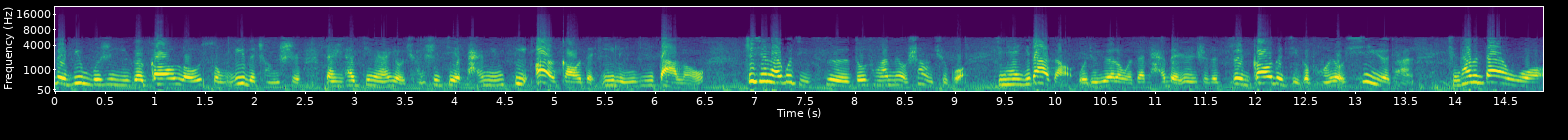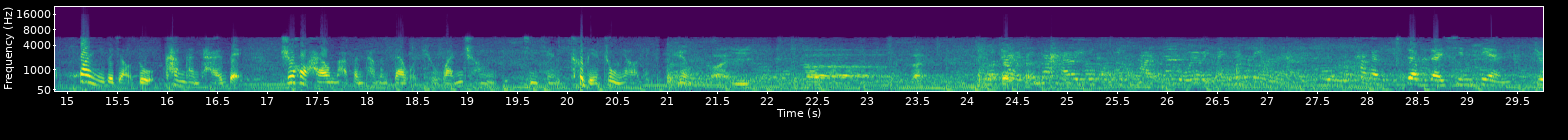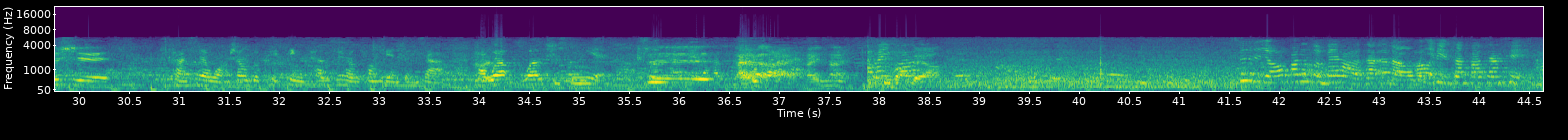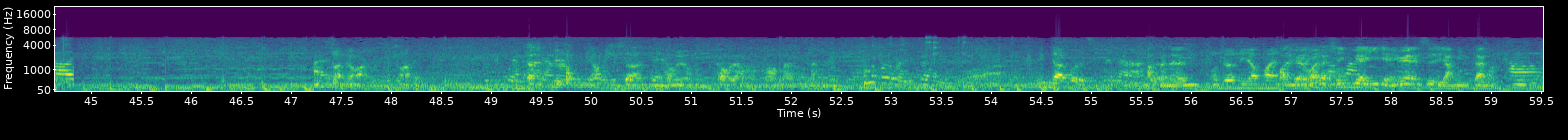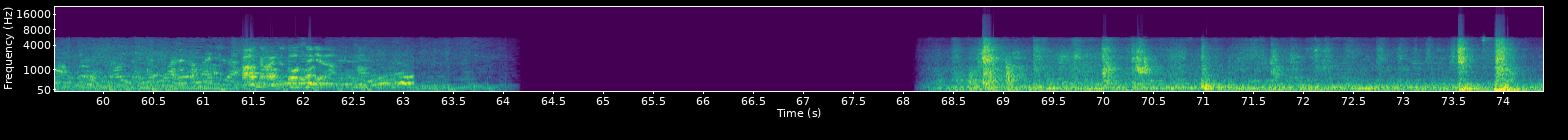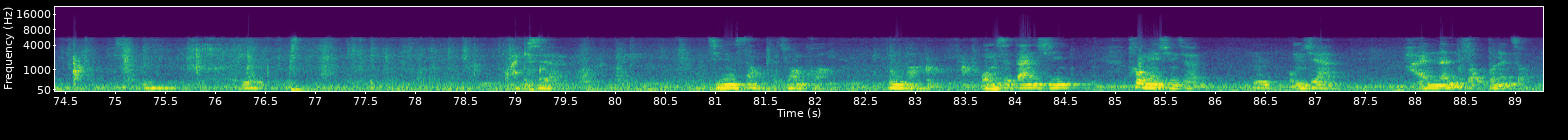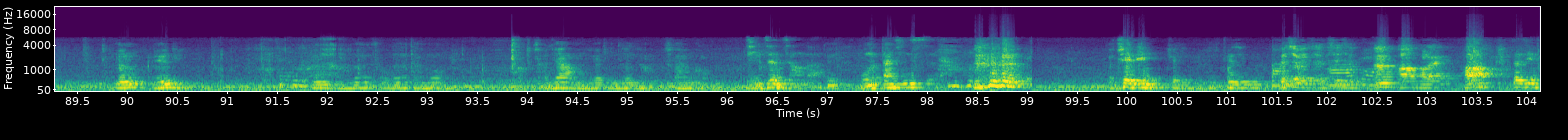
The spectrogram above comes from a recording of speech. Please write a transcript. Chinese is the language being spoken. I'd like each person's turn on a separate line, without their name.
台北并不是一个高楼耸立的城市，但是它竟然有全世界排名第二高的一零一大楼。之前来过几次，都从来没有上去过。今天一大早，我就约了我在台北认识的最高的几个朋友信乐团，请他们带我换一个角度看看台北。之后还要麻烦他们带我去完成今天特别重要的一个任务。
一、二、三。
我今天还有一个计划，就是我有一个预定，看看在不在新店，就是看现在网上都可以订餐，非常方便。等一下，好，我要我要去新店。
是台菜，台菜。对啊。
是有帮你准备好了，在二楼，我们一零三包厢去。好。
转干嘛？转。但去阳明山都有很漂亮的花漫山。
会不会蚊子很多啊？
应该会。真的。他可能，我觉得你要换换个换个轻便一点，因为是阳明山嘛。
好好好，那赶快吃。
好，赶快吃，多吃一点啊。好。
上午的状况，嗯啊，我们是担心后面行程，嗯，我们现在还能走不能走？
能，没问题。嗯，我跟我跟他谈过，吵架嘛，觉得挺正常，小两口。
挺正常的，对我们担心死了。
确定，确定，放心吧。没事没事，谢谢。嗯，好好嘞，
好，再见。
